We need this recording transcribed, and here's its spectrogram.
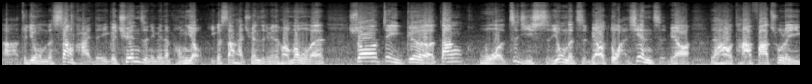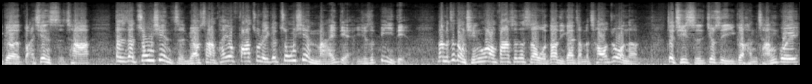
啊，最近我们上海的一个圈子里面的朋友，一个上海圈子里面的朋友问我们说，这个当我自己使用的指标短线指标，然后它发出了一个短线死叉，但是在中线指标上，它又发出了一个中线买点，也就是 B 点。那么这种情况发生的时候，我到底该怎么操作呢？这其实就是一个很常规，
